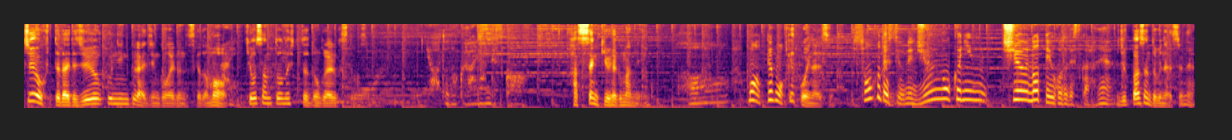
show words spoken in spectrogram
中国って大体10億人くらい人口がいるんですけども、はい。共産党の人ってどのくらいいるか知ってます？いやどのくらいなんですか？は ?8900 万人。あ。まあでも結構いないですよ。そうですよね。10億人中のっていうことですからね。10%もいないですよね。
